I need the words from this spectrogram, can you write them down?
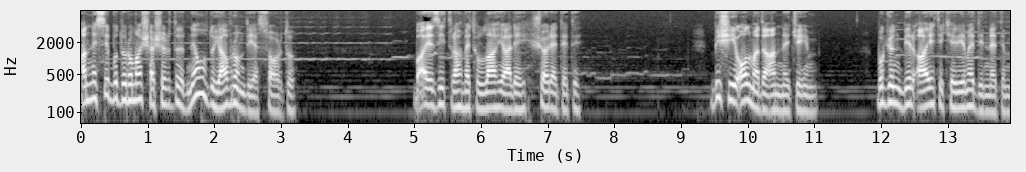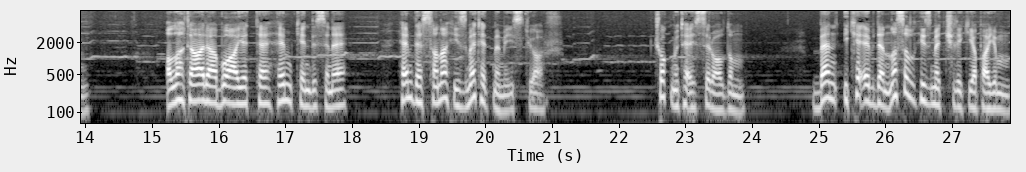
Annesi bu duruma şaşırdı. Ne oldu yavrum diye sordu. Bayezid rahmetullahi aleyh şöyle dedi. Bir şey olmadı anneciğim. Bugün bir ayet-i kerime dinledim.'' Allah Teala bu ayette hem kendisine hem de sana hizmet etmemi istiyor. Çok müteessir oldum. Ben iki evde nasıl hizmetçilik yapayım?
